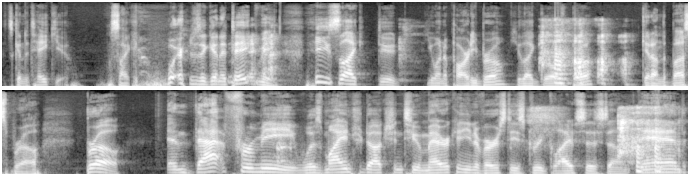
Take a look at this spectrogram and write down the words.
It's gonna take you." I was like, "Where is it gonna take me?" He's like, "Dude, you want to party, bro? You like girls, bro? Get on the bus, bro, bro." And that for me was my introduction to American University's Greek life system. And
